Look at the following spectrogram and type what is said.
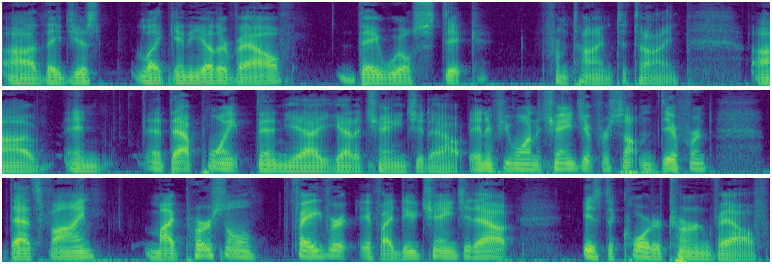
Uh, they just like any other valve, they will stick from time to time, uh, and at that point, then yeah, you got to change it out. And if you want to change it for something different, that's fine. My personal favorite, if I do change it out, is the quarter turn valve.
